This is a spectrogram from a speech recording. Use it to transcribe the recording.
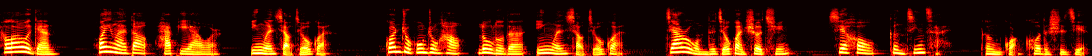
Hello again，欢迎来到 Happy Hour 英文小酒馆。关注公众号“露露的英文小酒馆”，加入我们的酒馆社群，邂逅更精彩、更广阔的世界。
